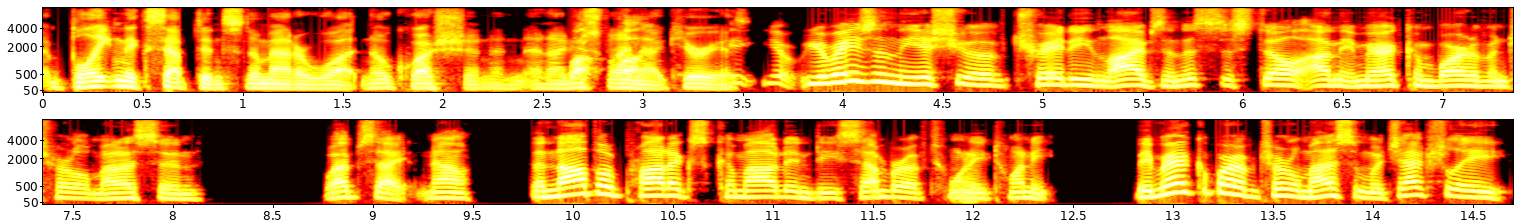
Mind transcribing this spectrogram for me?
blatant acceptance no matter what, no question. And, and I just find well, that curious. You're raising the issue of trading lives, and this is still on the American Board of Internal Medicine website. Now, the novel products come out in December of 2020. The American Board of Internal Medicine, which actually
